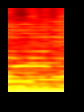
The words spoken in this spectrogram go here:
saw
